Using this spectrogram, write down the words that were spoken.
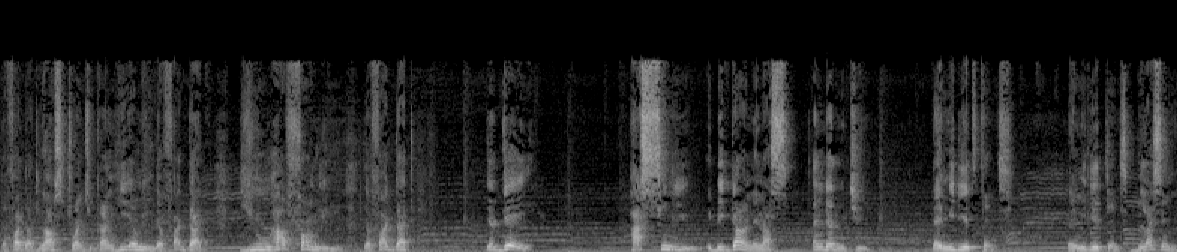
The fact that you have strength, you can hear me. The fact that you have family. The fact that the day has seen you. It began and has ended with you. The immediate things. The immediate things. Blessing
